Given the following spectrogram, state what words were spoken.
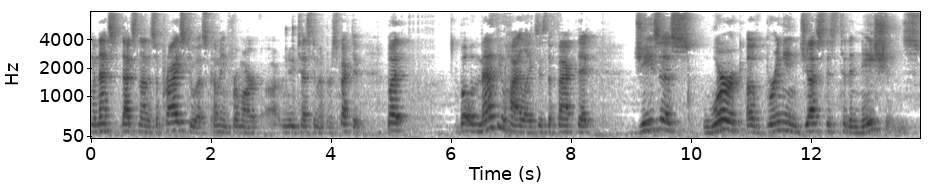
And that's, that's not a surprise to us coming from our, our New Testament perspective. But but what Matthew highlights is the fact that Jesus' work of bringing justice to the nations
